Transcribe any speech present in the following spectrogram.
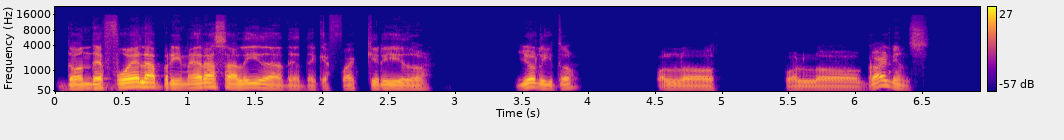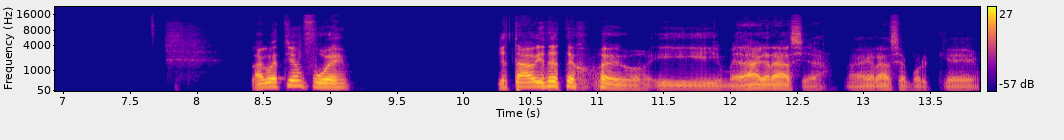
donde fue la primera salida desde que fue adquirido Yolito por los, por los Guardians. La cuestión fue, yo estaba viendo este juego y me da gracia, me da gracia porque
